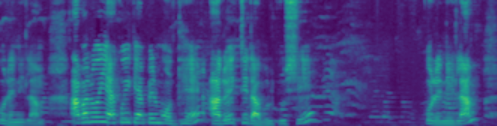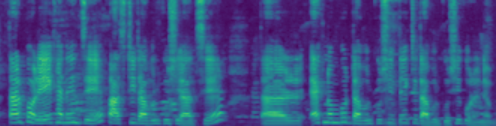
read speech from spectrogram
করে নিলাম। আবার ওই একই গ্যাপের মধ্যে আরও একটি ডাবল কুশি করে নিলাম। তারপরে এখানে যে পাঁচটি ডাবল কুশি আছে, তার এক নম্বর ডাবল কুশিতে একটি ডাবল কুশি করে নেব।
